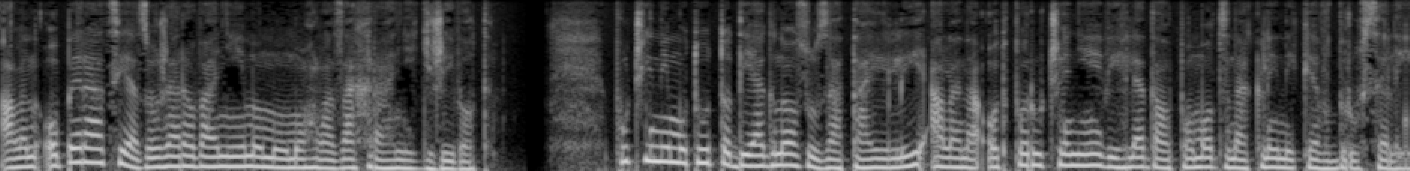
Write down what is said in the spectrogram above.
a len operácia so žarovaním mu mohla zachrániť život. Pučiny mu túto diagnózu zatajili, ale na odporúčanie vyhľadal pomoc na klinike v Bruseli.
